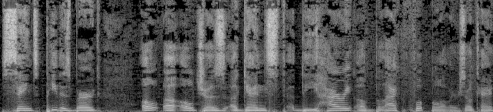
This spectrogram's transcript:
Saint Petersburg uh, ultras against the hiring of black footballers. Okay.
